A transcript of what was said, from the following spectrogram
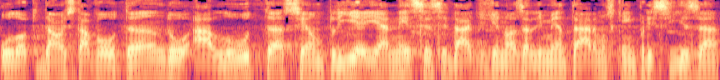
o lockdown está voltando, a luta se amplia e a necessidade de nós alimentarmos quem precisa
